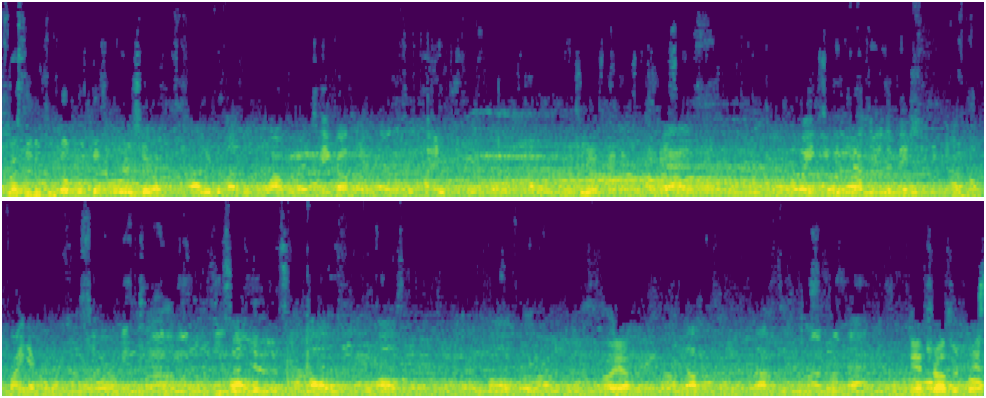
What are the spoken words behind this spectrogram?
supposed to do some with desperation. I look at my. Wow, we're take up like Yes. Oh you Oh, oh, oh, oh, yeah. No, no. The intros are cool.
